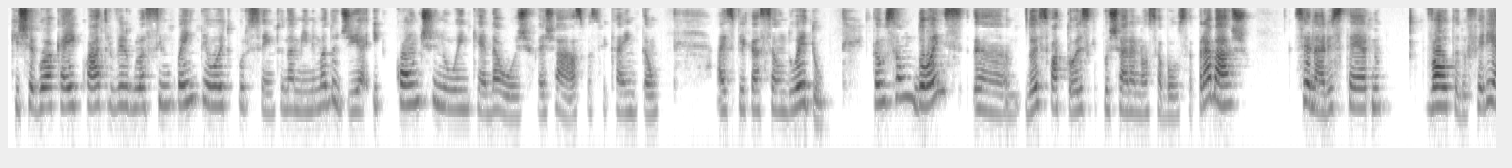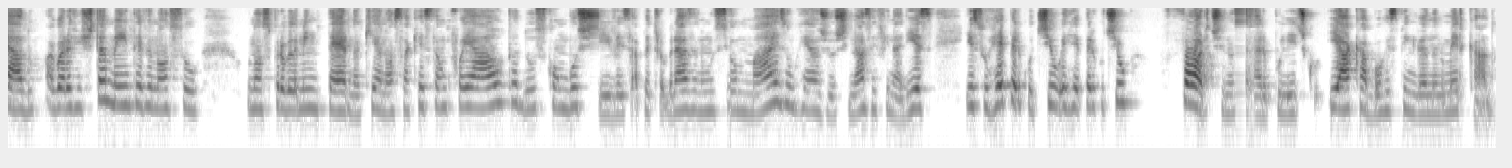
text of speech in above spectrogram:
que chegou a cair 4,58% na mínima do dia e continua em queda hoje. Fecha aspas, fica aí então a explicação do Edu. Então, são dois, uh, dois fatores que puxaram a nossa bolsa para baixo: cenário externo, volta do feriado. Agora, a gente também teve o nosso o nosso problema interno aqui, a nossa questão foi a alta dos combustíveis. A Petrobras anunciou mais um reajuste nas refinarias, isso repercutiu e repercutiu forte no cenário político e acabou respingando no mercado.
